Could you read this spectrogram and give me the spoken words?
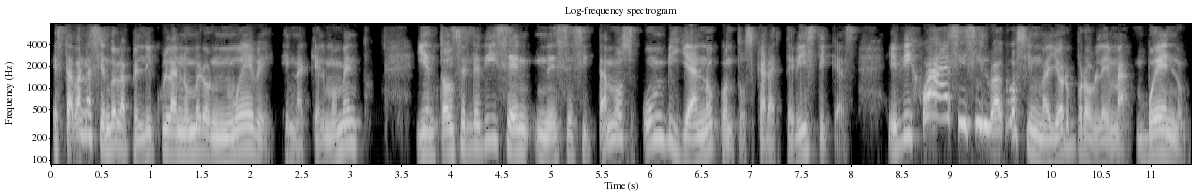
Estaban haciendo la película número 9 en aquel momento. Y entonces le dicen, necesitamos un villano con tus características. Y dijo, ah, sí, sí, lo hago sin mayor problema. Bueno,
